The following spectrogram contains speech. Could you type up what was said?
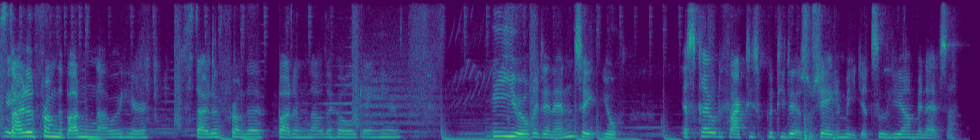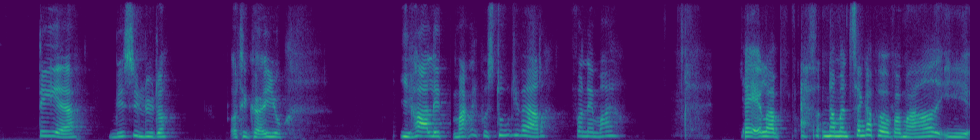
Okay. Started from the bottom, now we're here. Started from the bottom, now the whole gang here. Det er i øvrigt en anden ting, jo. Jeg skrev det faktisk på de der sociale medier tidligere, men altså, det er, hvis I lytter, og det gør I jo, I har lidt mangel på studieværter, fornemmer jeg. Ja, eller altså, når man tænker på, hvor meget I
